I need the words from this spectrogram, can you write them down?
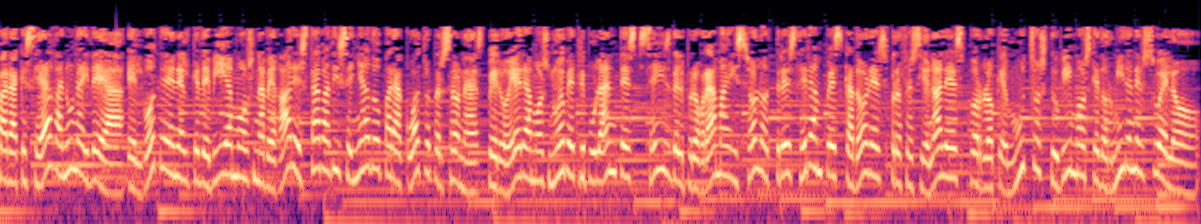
Para que se hagan una idea, el bote en el que debíamos navegar estaba diseñado para cuatro personas, pero éramos nueve tripulantes, seis del programa y solo tres eran pescadores profesionales por lo que muchos tuvimos que dormir en el suelo.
